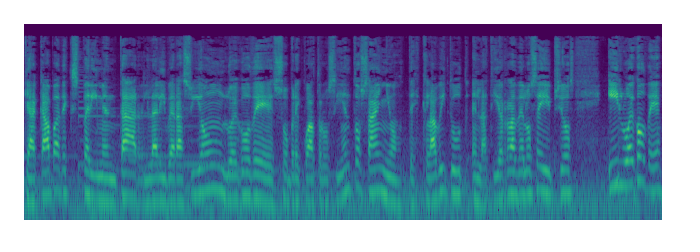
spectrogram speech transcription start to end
que acaba de experimentar la liberación luego de sobre 400 años de esclavitud en la tierra de los egipcios y luego de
